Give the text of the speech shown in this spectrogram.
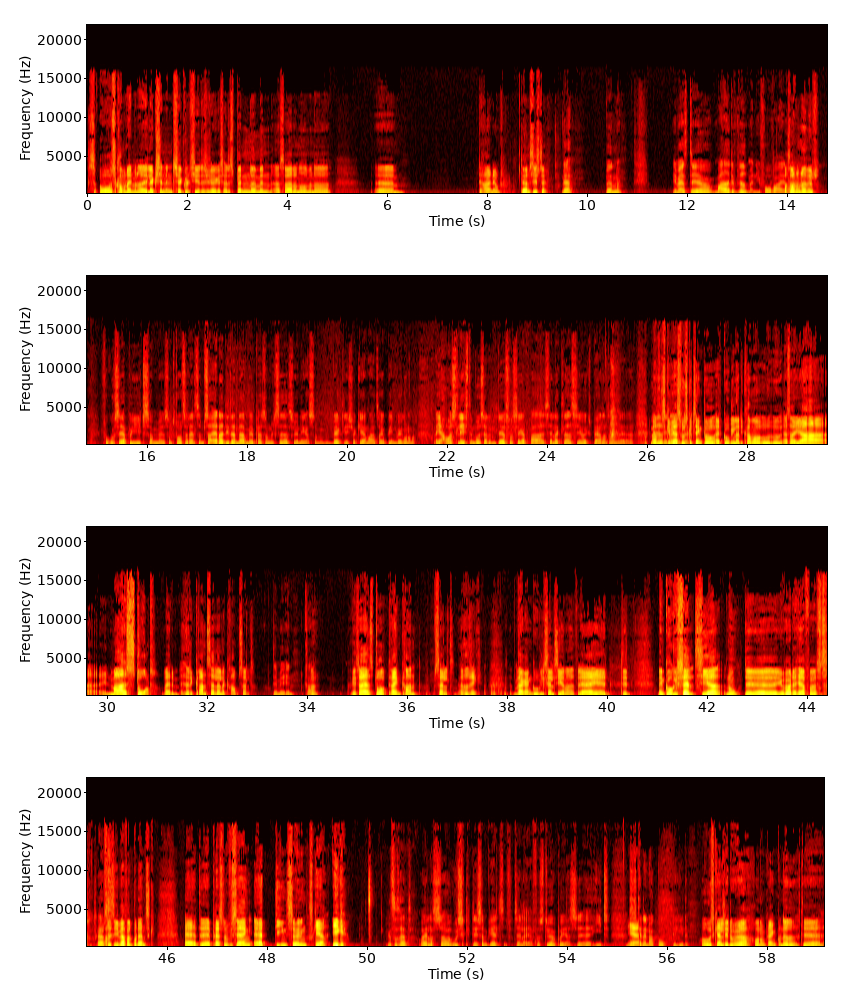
Så, og så kommer der ind med noget election integrity, og det synes jeg ikke er særlig spændende, men og så er der noget med noget... Øhm, det har jeg nævnt. Det var den sidste. Ja, spændende. Jamen altså, det er jo meget af det ved man i forvejen. Og så er der noget nyt. Fokuserer på EAT, som, øh, som stort set altid. Men så er der lige den der med personaliserede søgninger, som virkelig chokerer mig og trækker benene væk under mig. Og jeg har også læst det modsatte, men det er jo så sikkert bare selverklærede SEO-eksperter, som... Øh, Men så skal vi også huske at tænke på, at Google, når de kommer ud, ud altså jeg har et meget stort, hvad er det, hedder det grænsalt eller gramsalt? Det, med en gram. Okay. Okay, så har jeg en stor gren græn salt. Jeg Ja. ved det ikke. Hver gang Google selv siger noget. For det er, øh, det, men Google selv siger nu, det, øh, you heard it here first, skal Ja. man sige, i hvert fald på dansk, at øh, personificering af din søgning sker ikke. Interessant. Og ellers så husk det, som vi altid fortæller jer. Få styr på jeres uh, EAT. Så Ja, skal det nok gå, det hele. og husk alt det, du hører rundt omkring på nettet, det, øh,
